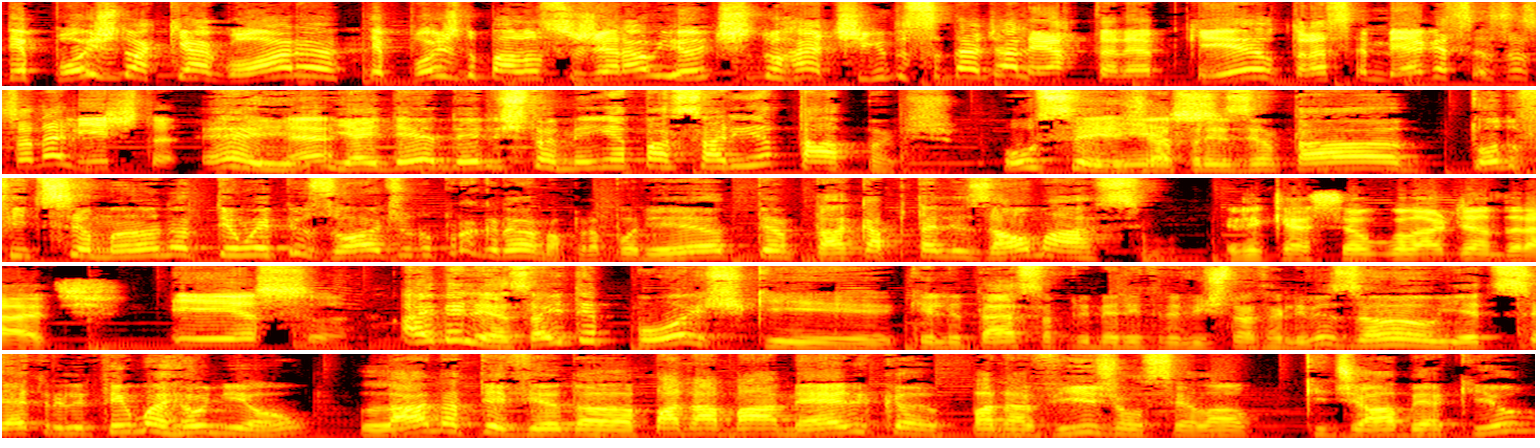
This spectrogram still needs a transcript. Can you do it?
depois do Aqui Agora, depois do Balanço Geral e antes do Ratinho do Cidade Alerta, né? Porque o troço é mega sensacionalista. É, e, né? e a ideia deles também é passar em etapas. Ou seja, Isso. apresentar todo fim de semana ter um episódio no programa, pra poder tentar capitalizar ao máximo. Ele quer ser o Goulart de Andrade. Isso. Aí beleza, aí depois que, que ele dá essa primeira entrevista na televisão e etc, ele tem uma reunião lá na TV da Panamá América, Panavision, sei lá que diabo é aquilo,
